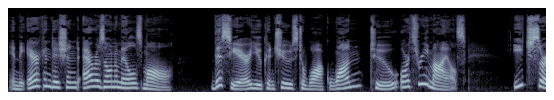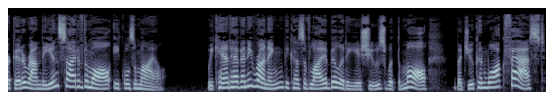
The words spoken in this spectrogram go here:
in the air conditioned Arizona Mills Mall. This year, you can choose to walk one, two, or three miles. Each circuit around the inside of the mall equals a mile. We can't have any running because of liability issues with the mall, but you can walk fast.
